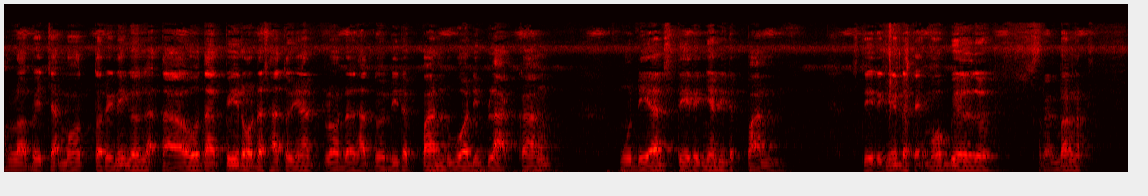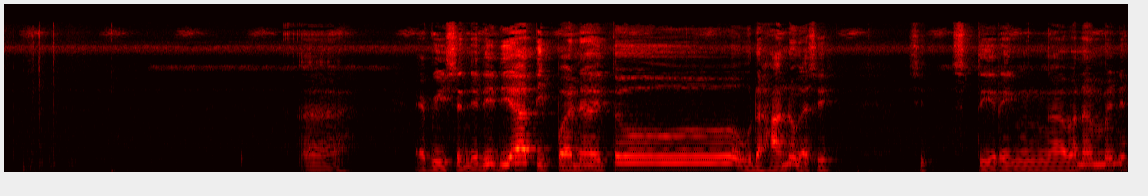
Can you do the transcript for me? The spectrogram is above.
kalau becak motor ini gue nggak tahu tapi roda satunya roda satu di depan dua di belakang. Kemudian steeringnya di depan. Steeringnya udah kayak mobil tuh keren banget. Uh, efisien jadi dia tipenya itu udah anu gak sih? Steering apa namanya?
